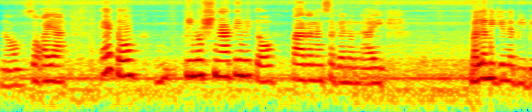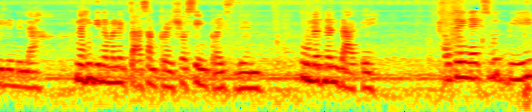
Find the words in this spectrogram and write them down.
no? So, kaya, eto, pinush natin ito para nang sa ganun ay malamig yung nabibili nila na hindi naman nagtaas ang presyo, same price din. Tulad ng dati. Okay, next would be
